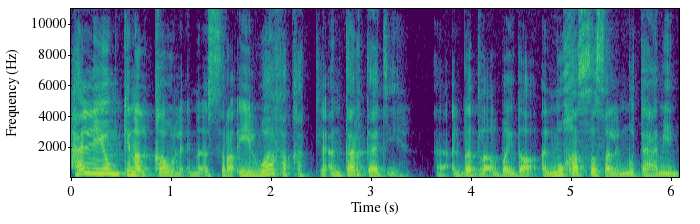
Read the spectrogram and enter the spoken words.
هل يمكن القول إن إسرائيل وافقت لأن ترتدي؟ البدلة البيضاء المخصصة للمتهمين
